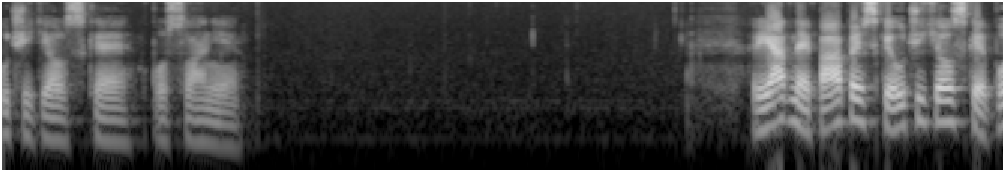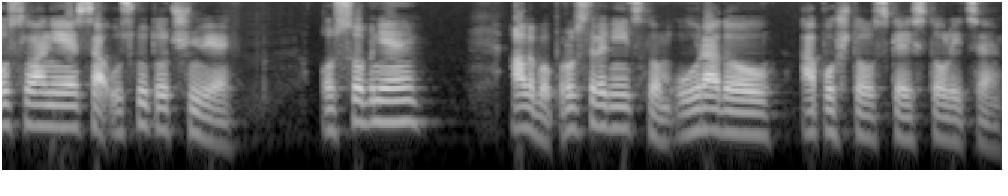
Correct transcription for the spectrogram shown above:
učiteľské poslanie? Riadne pápežské učiteľské poslanie sa uskutočňuje osobne alebo prostredníctvom úradov Apoštolskej stolice.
